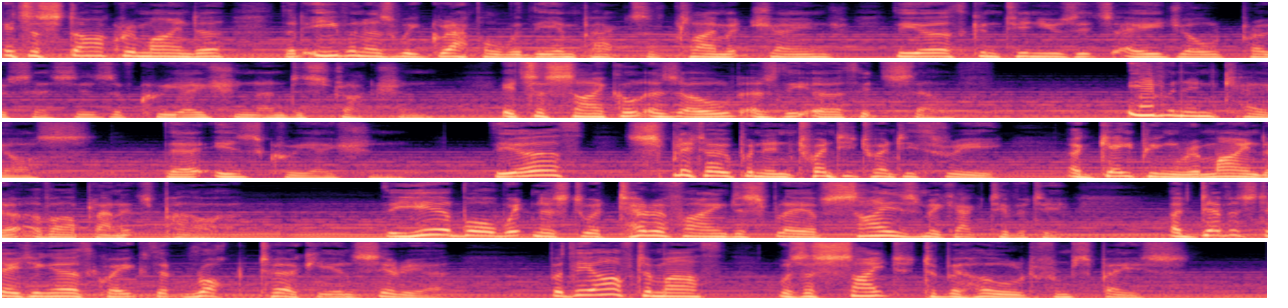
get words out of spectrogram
It's a stark reminder that even as we grapple with the impacts of climate change, the Earth continues its age-old processes of creation and destruction. It's a cycle as old as the Earth itself. Even in chaos, there is creation. The Earth split open in 2023, a gaping reminder of our planet's power. The year bore witness to a terrifying display of seismic activity, a devastating earthquake that rocked Turkey and Syria. But the aftermath was a sight to behold from space.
